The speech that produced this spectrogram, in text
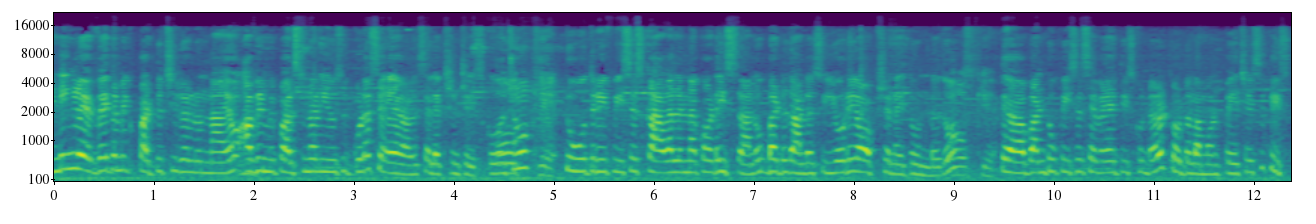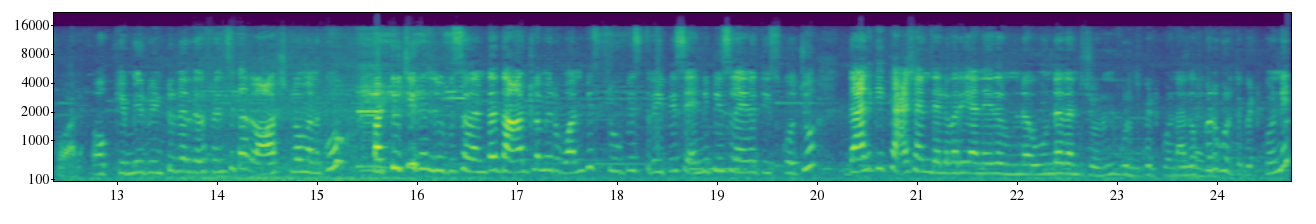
ఎండింగ్లో ఏవైతే మీకు పట్టు చీరలు ఉన్నాయో అవి మీ పర్సనల్ యూస్ కూడా సెలెక్షన్ చేసుకోవచ్చు. టూ త్రీ పీసెస్ కావాలన్నా కూడా ఇస్తాను. బట్ దాంట్లో సిఓడి ఆప్షన్ అయితే ఉండదు. వన్ టూ పీసెస్ ఎవరైతే తీసుకుంటారో టోటల్ అమౌంట్ పే చేసి తీసుకోవాలి. ఓకే మీరు వింటున్నారు కదా ఫ్రెండ్స్? ఇక లాస్ట్లో మనకు పట్టు చీరలు చూపిస్తుంది అంటే దాంట్లో మీరు one piece two piece three piece ఎన్ని పీసులు అయినా తీసుకోవచ్చు. దానికి క్యాష్ ఆన్ డెలివరీ అనేది ఉండ ఉండదంటే చూడండి గుర్తుపెట్టుకోండి. అది ఒక్కటి గుర్తుపెట్టుకోండి.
